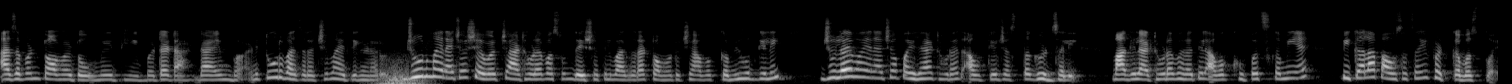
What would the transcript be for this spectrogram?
आज आपण टोमॅटो मेथी बटाटा डाळिंब आणि तूर बाजाराची माहिती घेणार आहोत. जून महिन्याच्या शेवटच्या आठवड्यापासून देशातील बाजारात टोमॅटोची आवक कमी होत गेली. जुलै महिन्याच्या पहिल्या आठवड्यात आवके जास्त घट झाली. मागील आठवड्याभरातील आवक खूपच कमी आहे. पिकाला पावसाचाही फटका बसतोय.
